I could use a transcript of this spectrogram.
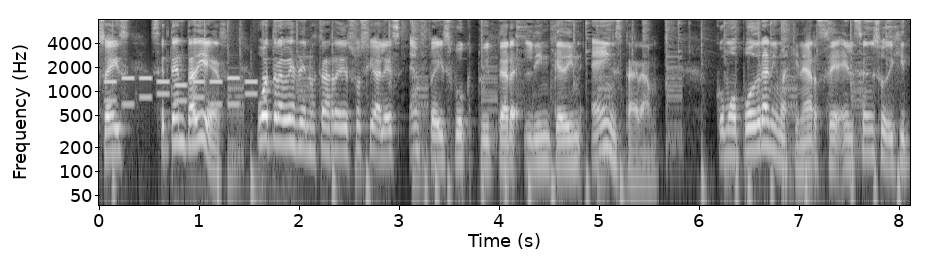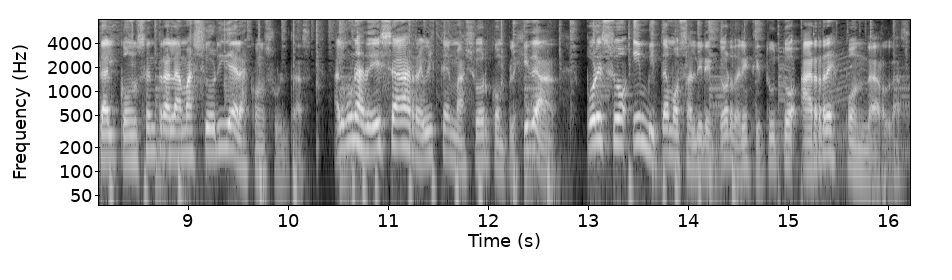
06 70 10 o a través de nuestras redes sociales en Facebook, Twitter, LinkedIn e Instagram. Como podrán imaginarse, el censo digital concentra la mayoría de las consultas. Algunas de ellas revisten mayor complejidad, por eso invitamos al director del instituto a responderlas.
